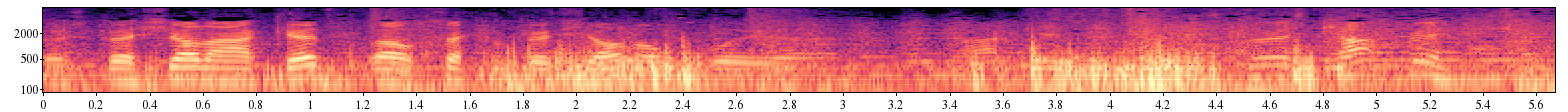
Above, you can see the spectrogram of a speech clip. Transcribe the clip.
First fish on our kid. Well, second fish on. Hopefully, uh, our kid's first catfish.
